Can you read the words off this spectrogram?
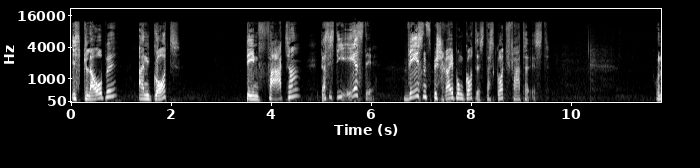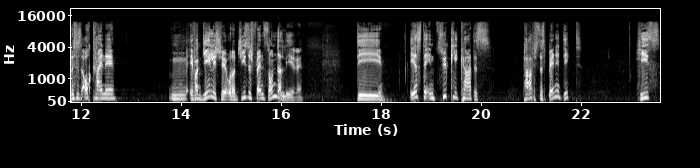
ich glaube an Gott, den Vater, das ist die erste Wesensbeschreibung Gottes, dass Gott Vater ist. Und es ist auch keine mh, hm, evangelische oder Jesus Friends Sonderlehre. Die erste Enzyklika des Papstes Benedikt hieß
